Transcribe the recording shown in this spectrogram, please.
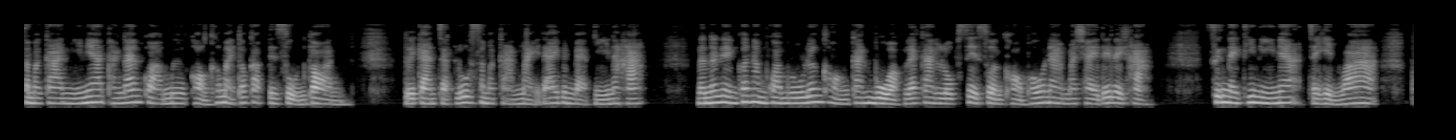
สมการนี้เนี่ยทางด้านขวามือของเครื่องหมายเท่ากับเป็นศูนย์ก่อน โดยการจัดรูปสมการใหม่ได้เป็นแบบนี้นะคะแล้วนักเรียนก็นำความรู้เรื่องของการบวก และการลบเศษส่วนของพหุนามมาใช้ได้เลยค่ะ ซึ่งในที่นี้เนี่ยจะเห็นว่าพ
